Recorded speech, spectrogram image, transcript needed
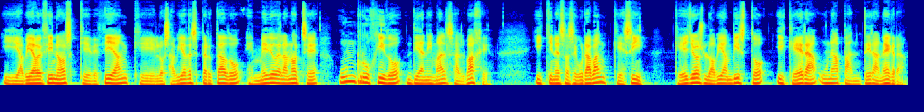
y había vecinos que decían que los había despertado en medio de la noche un rugido de animal salvaje, y quienes aseguraban que sí, que ellos lo habían visto y que era una pantera negra.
